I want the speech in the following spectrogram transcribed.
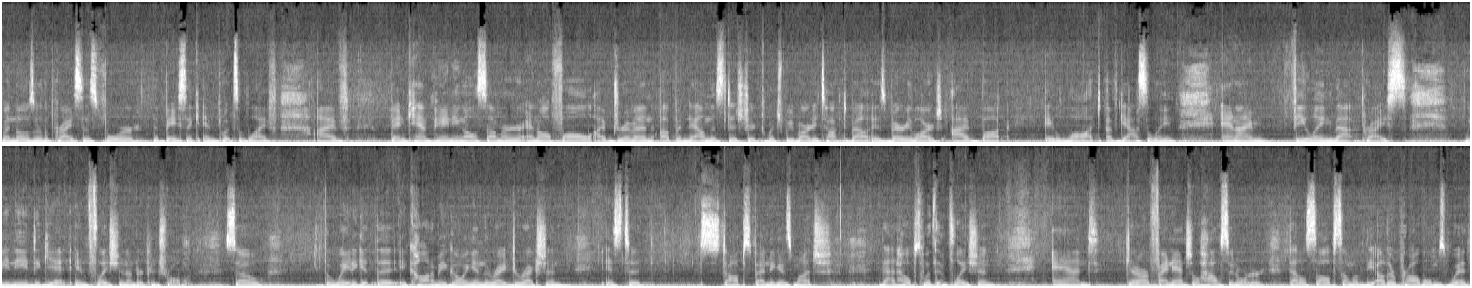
when those are the prices for the basic inputs of life. I've been campaigning all summer and all fall. I've driven up and down this district, which we've already talked about is very large. I've bought a lot of gasoline, and I'm feeling that price. We need to get inflation under control. So the way to get the economy going in the right direction is to stop spending as much. That helps with inflation and get our financial house in order. That'll solve some of the other problems with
